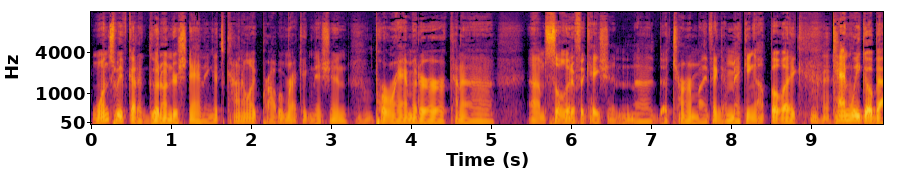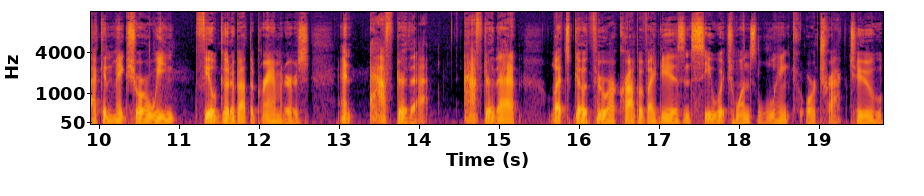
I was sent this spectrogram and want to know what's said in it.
Once we've got a good understanding, it's kind of like problem recognition, mm-hmm. parameter kind of um, solidification, uh, a term I think I'm making up. But like, can we go back and make sure we feel good about the parameters? And after that, after that, let's go through our crop of ideas and see which ones link or track to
